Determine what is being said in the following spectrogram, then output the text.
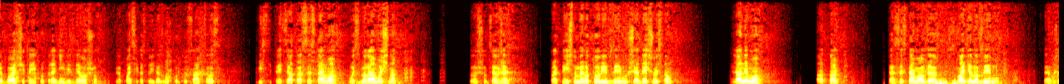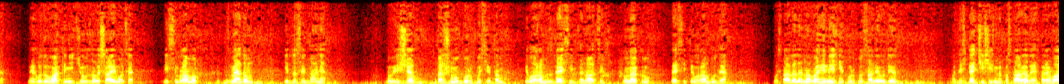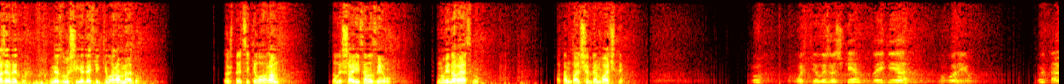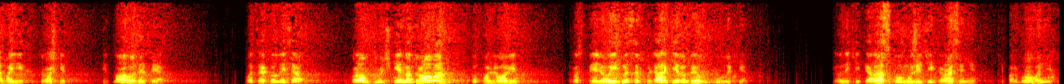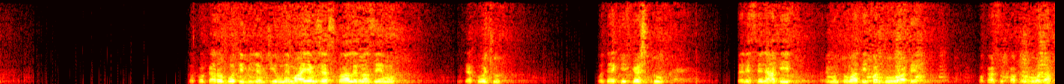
ви бачите, і попередніх відео, що пасіка стоїть на двох корпусах. Це у нас 230 система, восьмирамочна. Тож що це вже практично ми готові в зиму. Ще десь щось там глянемо. А так, ця система вже складена в зиму. Це вже не годувати нічого. Залишаємо це 8 рамок з медом і до свідання. Ну і ще в першому корпусі там кілограм з 10-12. Ну на круг 10 кілограм буде. Поставили на ваги нижні корпуса не один. Десь 5 чи 6 ми поставили, переважили, то внизу ще є 10 кг меду. Тож 30 кг залишається на зиму. Ну і на весну. А там далі будемо бачити. Ну, ось ці лежачки, за які я говорив. Ну треба їх трошки підлагодити. Оце колись я брав дручки на дрова топольові, розпилював їх на циркулярки і робив вулики. І вони тільки раз в своєму житті красені і фарбовані. Поки роботи біля бджіл немає, вже склали на зиму. Вже хочу по декілька штук переселяти, ремонтувати і фарбувати, поки суха погода.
